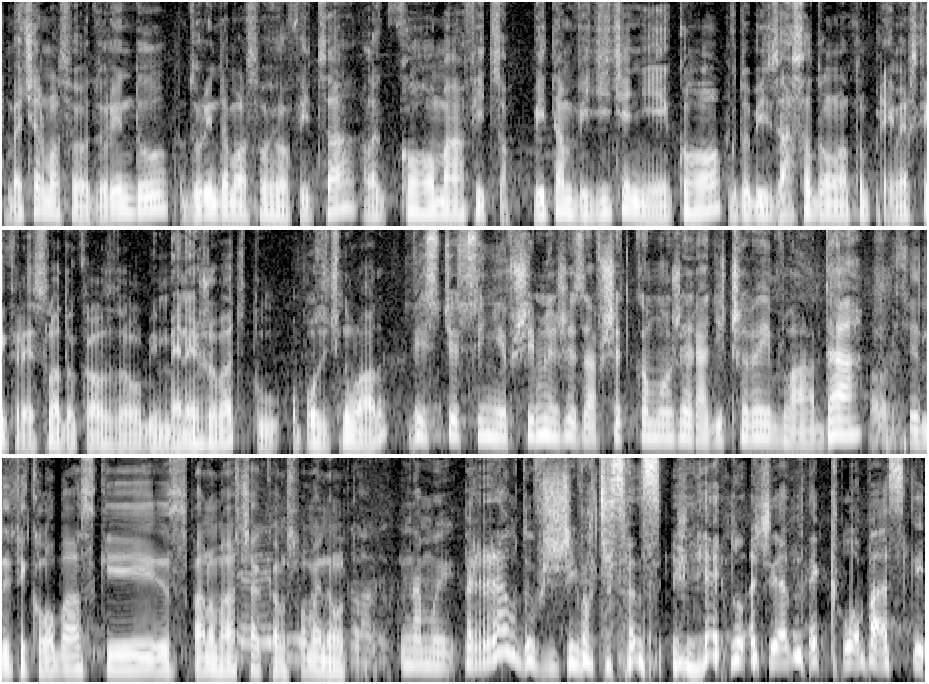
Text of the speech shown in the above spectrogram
Mečer mal svojho Durindu, Durinda mal svojho Fica, ale koho má Fico? Vy tam vidíte niekoho, kto by zasadol na tom premiérske kreslo a dokázal by manažovať tú opozičnú vládu? Vy ste si nevšimli, že za všetko môže Radičovej vláda? Ale ste jedli tie klobásky s pánom Haščákom, spomenul to. Na môj pravdu v živote som si jedla žiadne klobásky,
